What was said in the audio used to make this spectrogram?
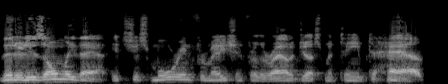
that it is only that. It's just more information for the route adjustment team to have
